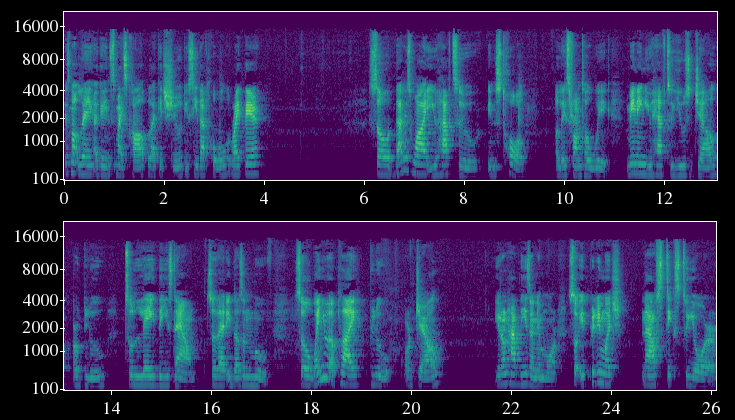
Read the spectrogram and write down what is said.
It's not laying against my scalp like it should. You see that hole right there? So that is why you have to install a lace frontal wig meaning you have to use gel or glue to lay these down so that it doesn't move so when you apply glue or gel, you don't have these anymore. So it pretty much now sticks to your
